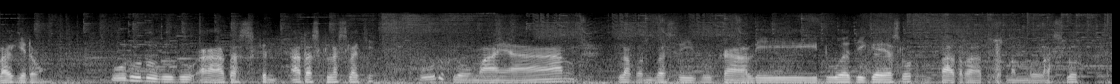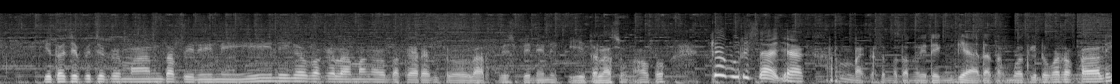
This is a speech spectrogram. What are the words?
lagi dong. Waduh, duh, atas atas gelas lagi. Waduh, lumayan. 18.000 kali 23 ya seluruh 416 seluruh kita CP-CP mantap ini ini ini nggak pakai lama nggak pakai rem kelar. Spin ini kita langsung auto kabur saja karena kesempatan wedding nggak datang buat kedua kali.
